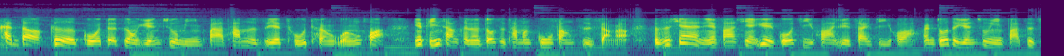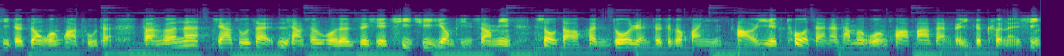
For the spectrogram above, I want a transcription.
看到各国的这种原住民把他们的这些图腾文化，因为平常可能都是他们孤芳自赏啊，可是现在你会发现越国际化越在地化，很多的原住民把自己的这种文化图腾，反而呢加诸在日常生活的这些器具用品上面，受到很多人的这个欢迎，好，也拓展了他们文化发展的一个可能性。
